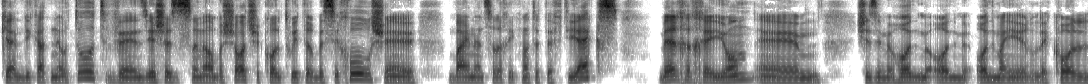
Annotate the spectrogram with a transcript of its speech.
כן בדיקת נאותות ויש איזה 24 שעות שכל טוויטר בסחרור שבייננס הולך לקנות את FTX בערך אחרי יום שזה מאוד מאוד מאוד מהיר לכל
